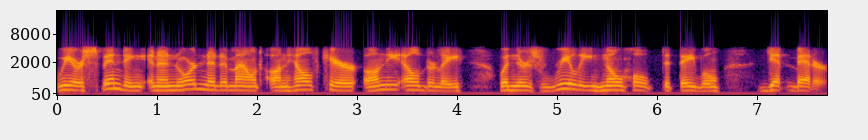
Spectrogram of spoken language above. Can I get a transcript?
we are spending an inordinate amount on health care on the elderly when there's really no hope that they will get better.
